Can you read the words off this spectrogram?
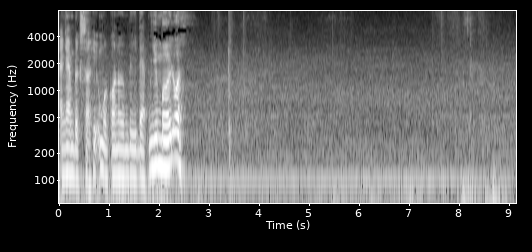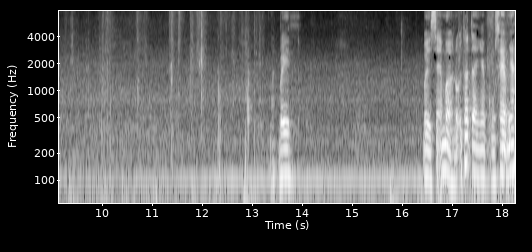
Anh em được sở hữu một con ôm đẹp như mới luôn. Bên. Bây sẽ mở nội thất cho anh em cùng xem nhé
